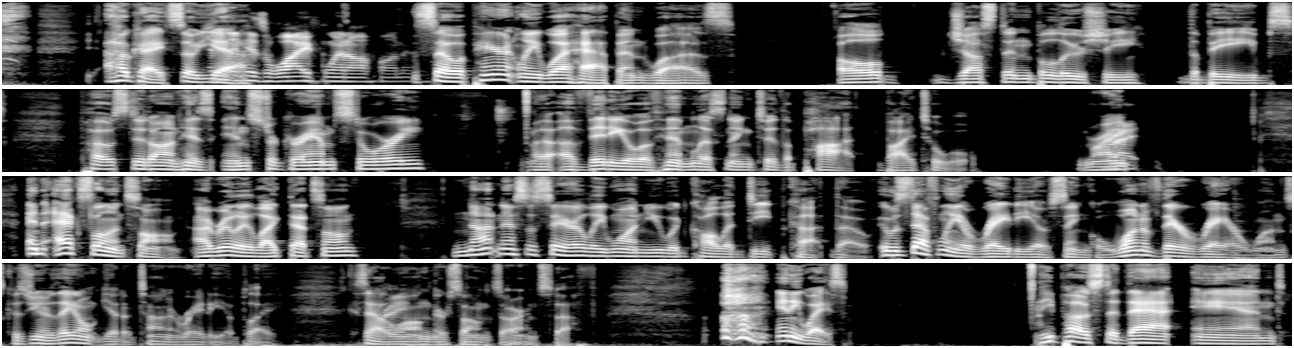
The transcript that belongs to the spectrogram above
Okay, so yeah. his wife went off on him. So apparently, what happened was old Justin Belushi, the Beebs, posted on his Instagram story a, a video of him listening to "The Pot" by Tool. Right? Right. An excellent song. I really like that song. Not necessarily one you would call a deep cut, though. It was definitely a radio single, one of their rare ones, because you know they don't get a ton of radio play because how Right. long their songs are and stuff. Anyways, he posted that and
